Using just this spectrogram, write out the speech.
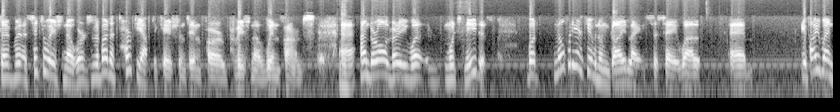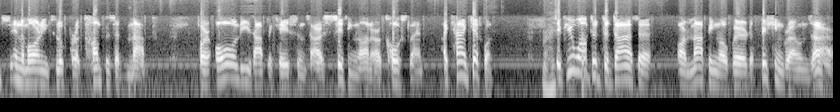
there's a situation now where there's about a 30 applications in for provision of wind farms, uh, and they're all very well, much needed. But nobody has given them guidelines to say, well, um, if I went in the morning to look for a composite map where all these applications are sitting on our coastline. I can't get one. Right. If you wanted the data or mapping of where the fishing grounds are,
